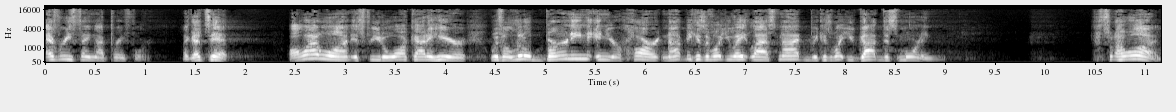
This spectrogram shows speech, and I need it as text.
everything I pray for. Like, that's it. All I want is for you to walk out of here with a little burning in your heart, not because of what you ate last night, but because of what you got this morning. That's what I want.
